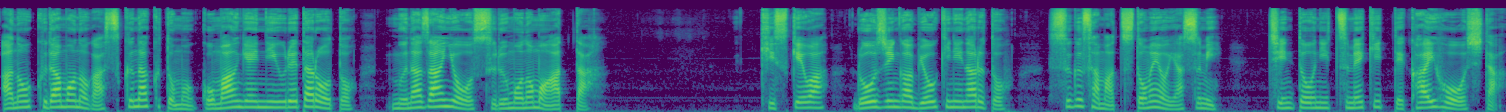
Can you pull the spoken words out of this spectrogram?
あの果物が少なくとも5万円に売れたろうと胸残用をするものもあった。喜助は老人が病気になるとすぐさま勤めを休み、沈頭に詰め切って介抱をした。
